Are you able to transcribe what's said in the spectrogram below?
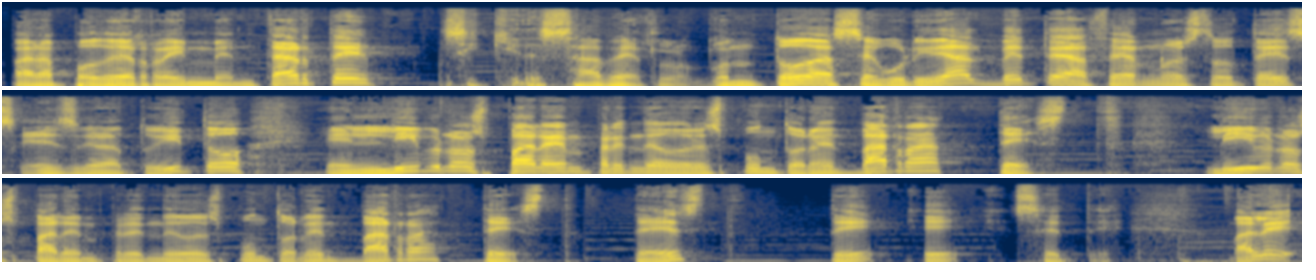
para poder reinventarte? Si quieres saberlo con toda seguridad, vete a hacer nuestro test, es gratuito en librosparaemprendedores.net barra test. Librosparaemprendedores.net barra test. Test T-E-S-T. ¿Vale?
